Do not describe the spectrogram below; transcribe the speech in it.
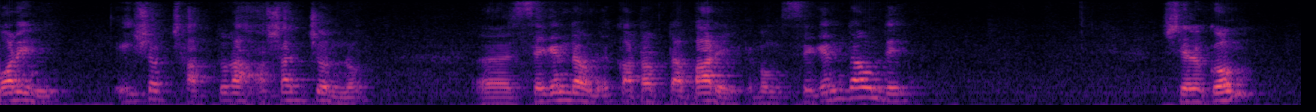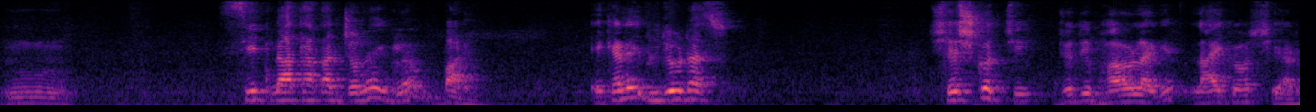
করেনি, এইসব ছাত্ররা আসার জন্য সেকেন্ড রাউন্ডে কাট অফটা বাড়ে এবং সেকেন্ড রাউন্ডে সেরকম সিট না থাকার জন্য এগুলো বাড়ে। এখানেই ভিডিওটা শেষ করছি। যদি ভালো লাগে লাইক ও শেয়ার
